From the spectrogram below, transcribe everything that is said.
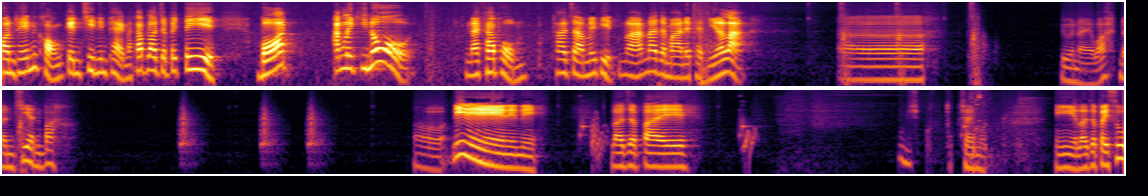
คอนเทนต์ของ Genshin Impact นะครับ เราจะไปตีบอสอังเลกิโน นะครับผมถ้าจะไม่ผิดน่าจะมาในแผ่นนี้แล้วล่ะเอ่ออยู่ไหนวะ ดันเจียนปะเออนี่นี่นี่นี่เราจะไปตกใจหมด นี่เราจะไปสู้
